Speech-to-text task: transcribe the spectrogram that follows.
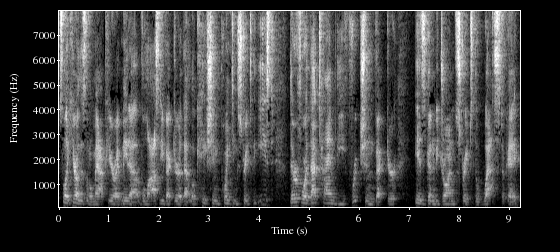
So like here on this little map here, I've made a velocity vector at that location pointing straight to the east. Therefore, at that time, the friction vector is going to be drawn straight to the west, okay?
